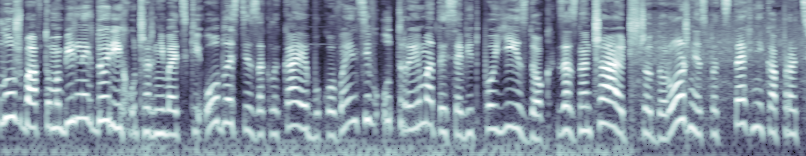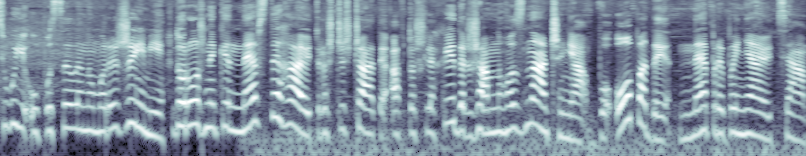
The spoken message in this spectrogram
Служба автомобільних доріг у Чернівецькій області закликає буковинців утриматися від поїздок. Зазначають, що дорожня спецтехніка працює у посиленому режимі. Дорожники не встигають розчищати автошляхи державного значення, бо опади не припиняються.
